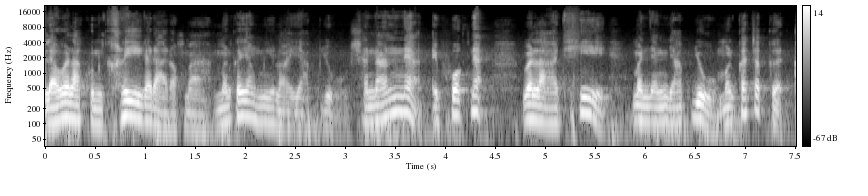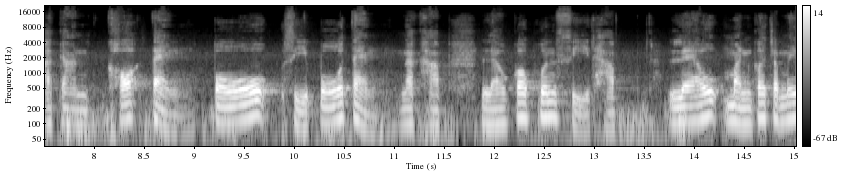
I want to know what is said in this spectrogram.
แล้วเวลาคุณคลี่กระดาษออกมา มันก็ยังมีรอยยับอยู่ ฉะนั้นเนี่ยไอ้พวกเนี่ยเวลาที่มันยังยับอยู่ มันก็จะเกิดอาการเคาะแต่งโป๊สีโป๊แต่งนะครับ แล้วก็พ่นสีทับ แล้วมันก็จะไม่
